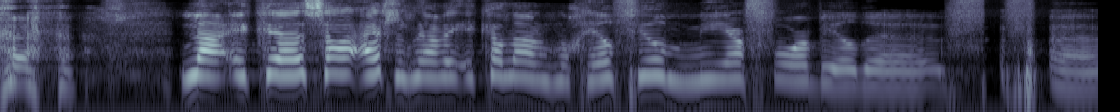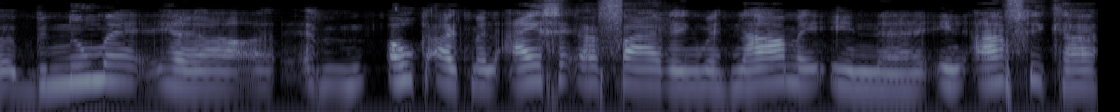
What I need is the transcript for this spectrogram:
nou, ik uh, zou eigenlijk, nou, ik kan namelijk nog heel veel meer voorbeelden uh, benoemen, uh, ook uit mijn eigen ervaring, met name in, in Afrika.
